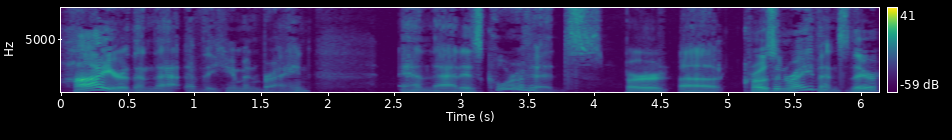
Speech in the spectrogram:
higher than that of the human brain, and that is corvids, bird, uh, crows and ravens. They're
